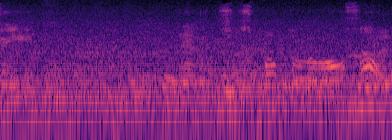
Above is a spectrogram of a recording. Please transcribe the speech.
safe. She's pumped on the wrong side.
